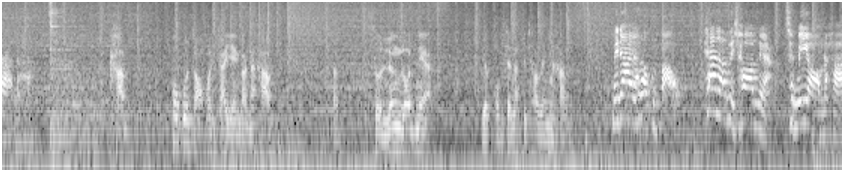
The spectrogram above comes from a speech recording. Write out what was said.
การนะคะ ครับ พวกคุณสองคนใจเย็นก่อนนะครับเอ่อส่วนเรื่องรถเนี่ย เดี๋ยวผมจะรับผิดชอบเองนะครับ ไม่ได้นะคะคุณเป่า แค่รับผิดชอบเนี่ย ฉันไม่ยอมนะคะ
